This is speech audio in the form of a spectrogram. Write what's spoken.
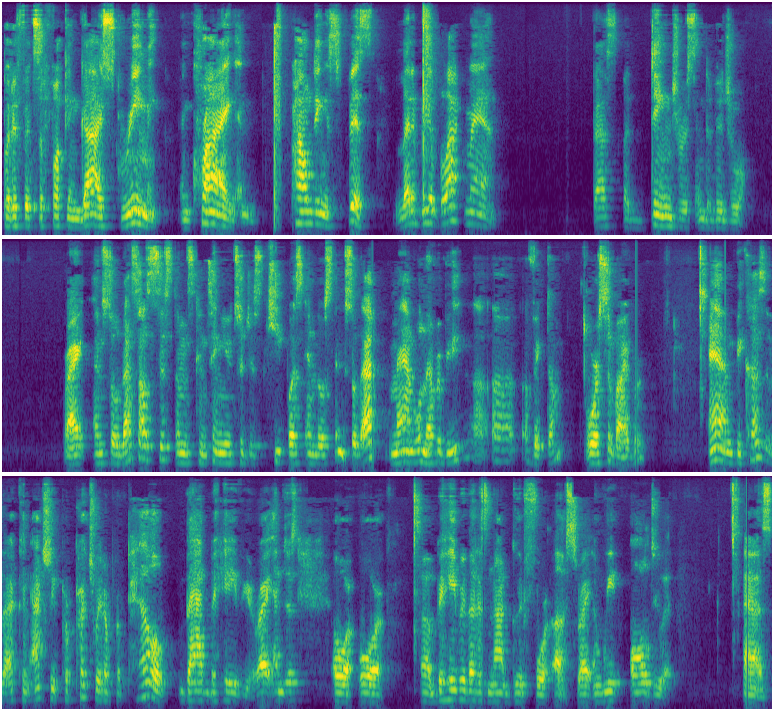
But if it's a fucking guy screaming and crying and pounding his fist, let it be a black man that's a dangerous individual right? And so that's how systems continue to just keep us in those things. So that man will never be a, a, victim or a survivor. And because of that can actually perpetuate or propel bad behavior right? And just or or uh, behavior that is not good for us right? And we all do it as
